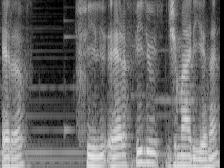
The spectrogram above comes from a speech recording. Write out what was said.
Era filho, era filho de Maria, né?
